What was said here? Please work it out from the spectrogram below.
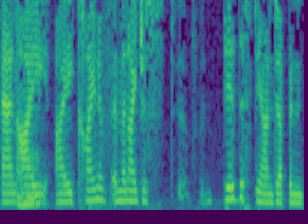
and I I kind of and then I just did the stand up and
